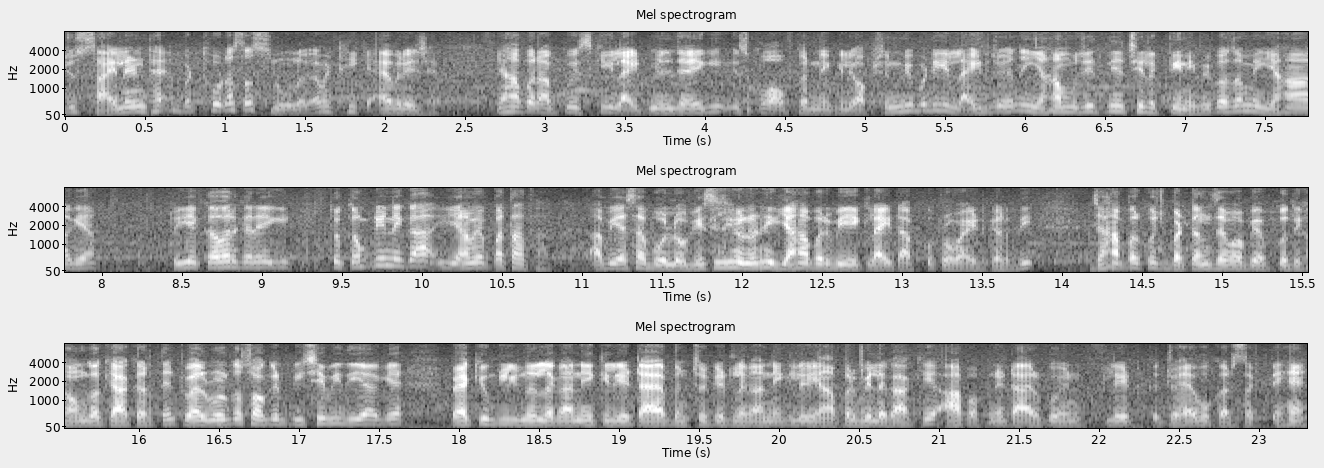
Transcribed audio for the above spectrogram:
जो साइलेंट है बट थोड़ा सा स्लो लगा बट ठीक है एवरेज है। यहाँ पर आपको इसकी लाइट मिल जाएगी, इसको ऑफ़ करने के लिए ऑप्शन भी बट ये लाइट जो है ना, यहाँ मुझे इतनी अच्छी लगती नहीं बिकॉज़ अब मैं यहाँ आ गया। तो ये कवर करेगी। तो कंपनी ने कहा, ये हमें पता था। अभी ऐसा बोलोगे, इसलिए उन्होंने यहाँ पर भी एक लाइट आपको प्रोवाइड कर दी। जहाँ पर कुछ बटन है, वो अभी आपको दिखाऊँगा क्या करते हैं। ट्वेल्व वोल्ट का सॉकेट पीछे भी दिया गया। वैक्यूम क्लीनर लगाने के लिए टायर पंचर किट लगाने के लिए यहाँ पर भी लगा के आप अपने टायर को इन्फ्लेट जो है वो कर सकते हैं।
